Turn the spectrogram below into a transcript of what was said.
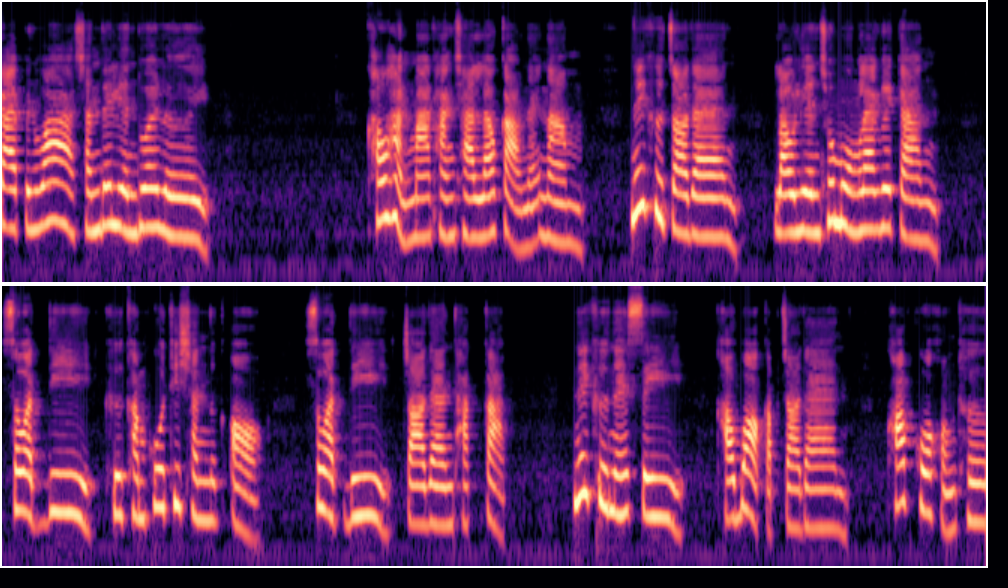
กลายเป็นว่าฉันได้เรียนด้วยเลย เขาหันมาทางฉันแล้วกล่าวแนะนำนี่คือจอแดน เราเรียนชั่วโมงแรกด้วยกัน สวัสดีคือคำพูดที่ฉันนึกออก สวัสดี จอแดนทักกลับ นี่คือเนสซี เขาบอกกับจอแดน ครอบครัวของเธอ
